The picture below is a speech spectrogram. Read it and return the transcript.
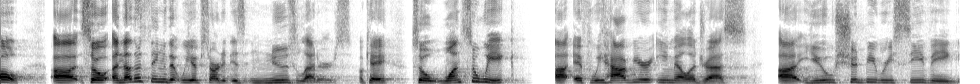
Oh, uh, so another thing that we have started is newsletters. Okay, so once a week, uh, if we have your email address, uh, you should be receiving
